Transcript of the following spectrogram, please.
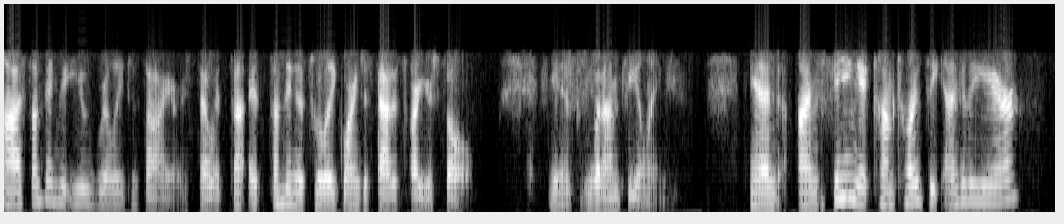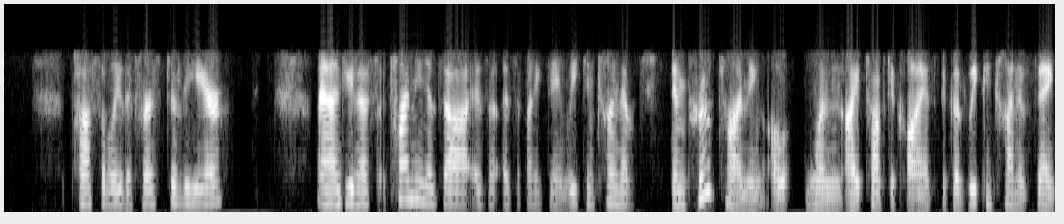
uh, something that you really desire. So it's uh, it's something that's really going to satisfy your soul, is what I'm feeling, and I'm seeing it come towards the end of the year, possibly the first of the year, and you know so timing is uh is a is a funny thing. We can kind of improve timing when i talk to clients because we can kind of say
